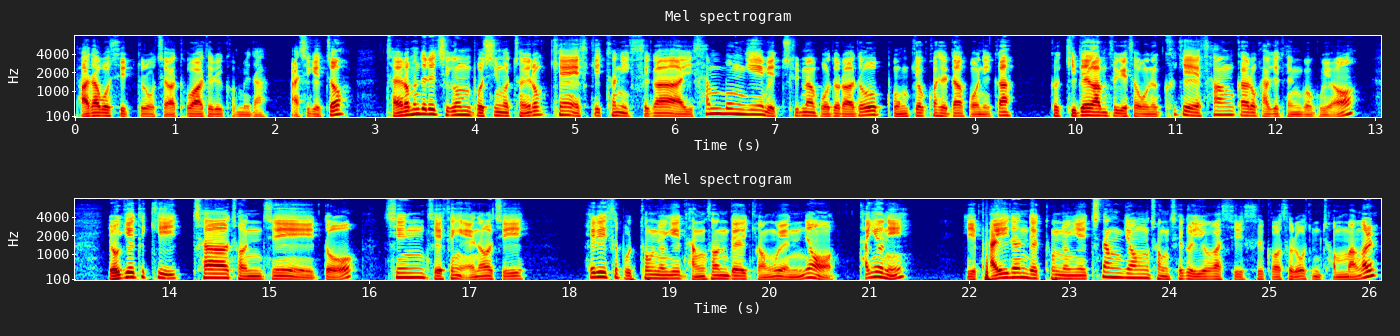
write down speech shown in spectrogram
받아볼 수 있도록 제가 도와드릴 겁니다. 아시겠죠? 자, 여러분들이 지금 보신 것처럼 이렇게 SK터닉스가 이 3분기 매출만 보더라도 본격화되다 보니까 그 기대감 속에서 오늘 크게 상한가로 가게 된 거고요. 여기에 특히 2차 전지 또 신재생 에너지 해리스 부통령이 당선될 경우에는요, 당연히 이 바이든 대통령의 친환경 정책을 이어갈 수 있을 것으로 좀 전망을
